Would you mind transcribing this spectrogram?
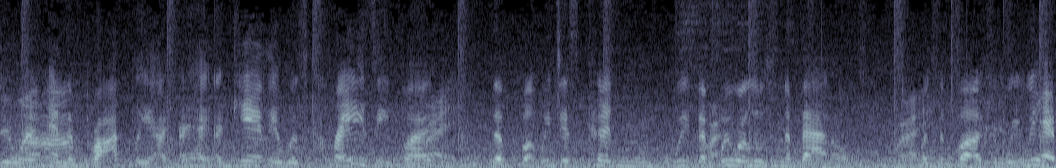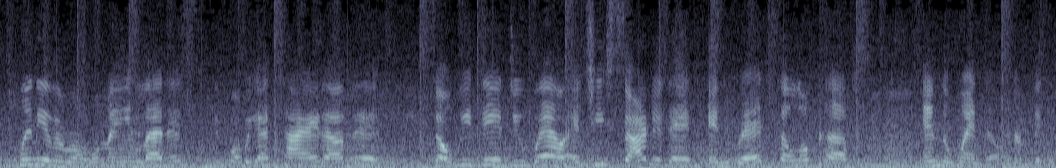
doing, and the Uh-huh. broccoli. I, I, again, it was crazy, but Right. the but we just couldn't. We the, Right. we were losing the battle with the bugs, and we, we had plenty of the romaine lettuce before we got tired of it. So we did do well, and she started it in red solo cups Mhm. in the window, and I'm thinking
